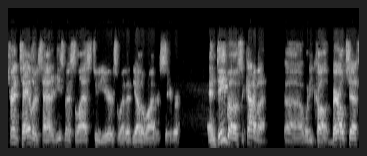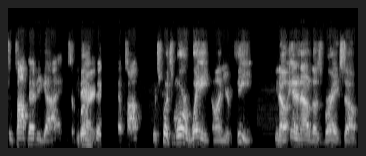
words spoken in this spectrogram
Trent Taylor's had it. He's missed the last two years with it. The other wide receiver, and Deebo's a kind of a uh, what do you call it? Barrel chested, top heavy guy. He's a big, Right. big up top, which puts more weight on your feet, you know, in and out of those breaks. So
